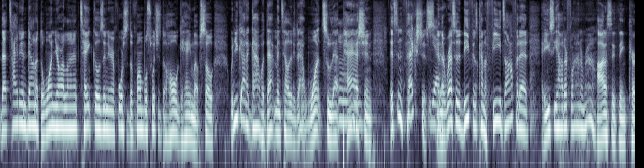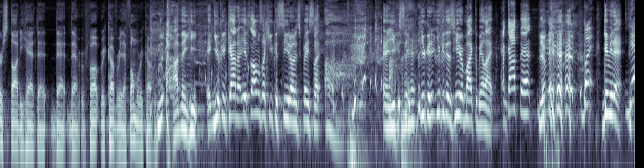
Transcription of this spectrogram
that tight end down at the one yard line. Tank goes in there and forces the fumble, switches the whole game up. So when you got a guy with that mentality, that want to, that Mhm. passion, it's infectious. Yeah. And the rest of the defense kind of feeds off of that. And you see how they're flying around. I honestly think Kearse thought he had that that that refu- recovery, that fumble recovery. I think he, you can kind of, it's almost like you could see it on his face, like, oh, and you can see, you can, you can just hear Micah being like, I got that. but give me that. Yeah.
